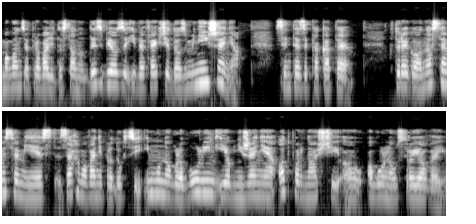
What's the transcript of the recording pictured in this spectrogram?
mogące prowadzić do stanu dysbiozy i w efekcie do zmniejszenia syntezy KKT którego następstwem jest zahamowanie produkcji immunoglobulin i obniżenie odporności ogólnoustrojowej.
